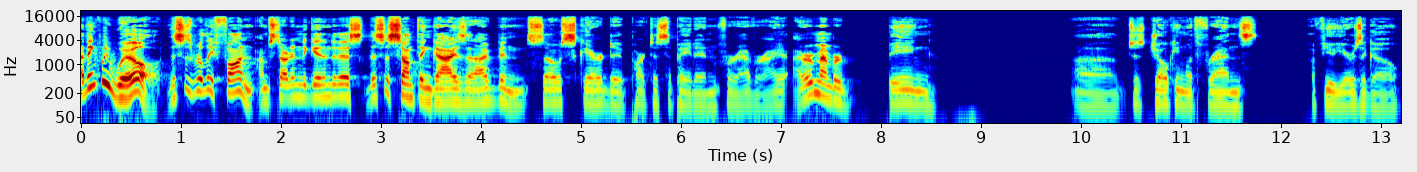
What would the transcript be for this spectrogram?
I think we will. This is really fun. I'm starting to get into this. This is something, guys, that I've been so scared to participate in forever. I, I remember being uh, just joking with friends a few years ago.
